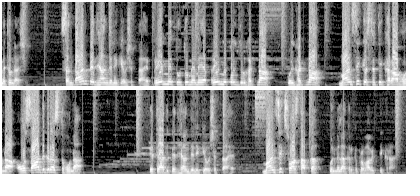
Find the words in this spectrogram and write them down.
मिथुन राशि संतान पे ध्यान देने की आवश्यकता है। प्रेम में तू तू में, में या प्रेम में कोई दुर्घटना कोई घटना मानसिक स्थिति खराब होना अवसादग्रस्त होना इत्यादि पे ध्यान देने की आवश्यकता है। मानसिक स्वास्थ्य आपका कुल मिलाकर के प्रभावित दिख रहा है।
